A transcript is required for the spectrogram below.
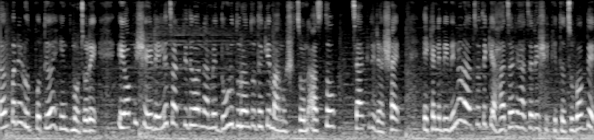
কোম্পানির উৎপত্তি হয় হিন্দ মোটরে। এই অফিসে রেলে চাকরি দেওয়ার নামে দূর দূরান্ত থেকে মানুষজন আসত চাকরির আশায়। এখানে বিভিন্ন রাজ্য থেকে হাজারে হাজারে শিক্ষিত যুবকদের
